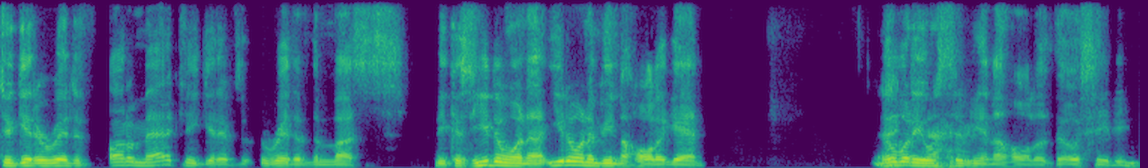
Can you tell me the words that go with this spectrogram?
to get rid of automatically get rid of the musts because you don't want to you don't want to be in the hole again. Nobody wants to be in the hole of the ocd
